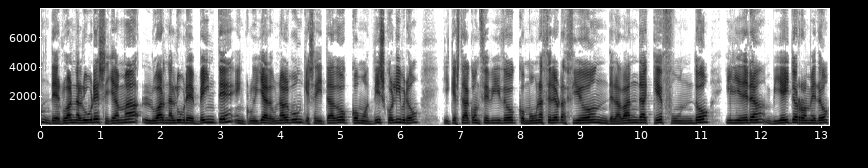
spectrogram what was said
de Luarna Lubre se llama Luarna Lubre 20, incluida un álbum que es editado como disco libro y que está concebido como una celebración de la banda que fundó y lidera Vieito Romero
